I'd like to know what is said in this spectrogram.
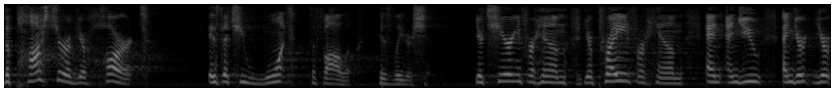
the posture of your heart is that you want to follow his leadership. You're cheering for him, you're praying for him, and, and, you, and your, your,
